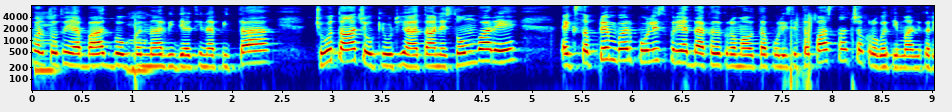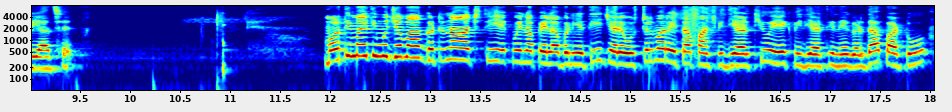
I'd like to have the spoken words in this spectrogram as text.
ફરતો થયા બાદ ભોગ બનનાર વિદ્યાર્થીના પિતા જોતા ચોંકી ઉઠ્યા હતા અને સોમવારે એક સપ્ટેમ્બર પોલીસ ફરિયાદ દાખલ કરવામાં આવતા પોલીસે તપાસના ચક્રો ગતિમાન કર્યા છે. મળતી માહિતી મુજબ આ ઘટના આજથી એક મહિના પહેલા બની હતી જ્યારે હોસ્ટેલમાં રહેતા પાંચ વિદ્યાર્થીઓએ એક વિદ્યાર્થીને ગળદાપાટું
